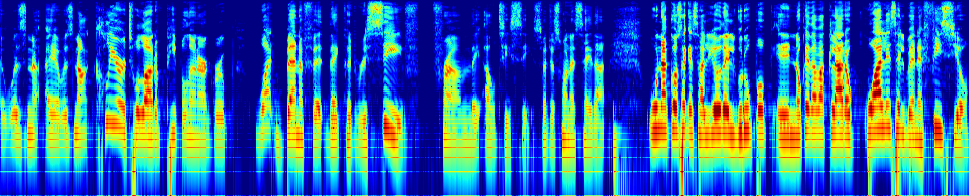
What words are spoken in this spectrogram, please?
it was not it was not clear to a lot of people in our group what benefit they could receive from the LTC. So I just want to say that. Una cosa que salió del grupo eh, no quedaba claro cuál es el beneficio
